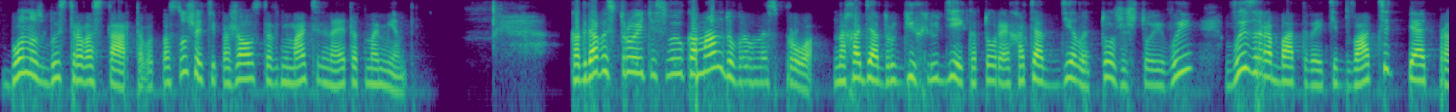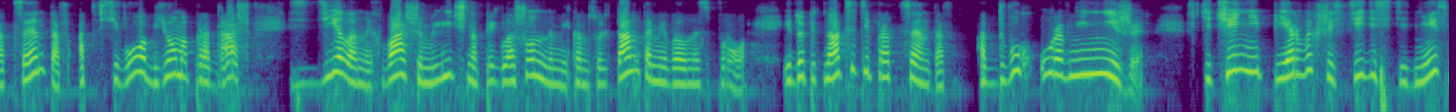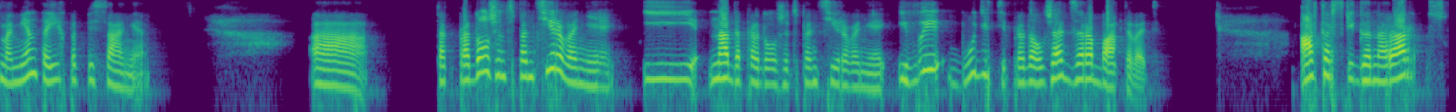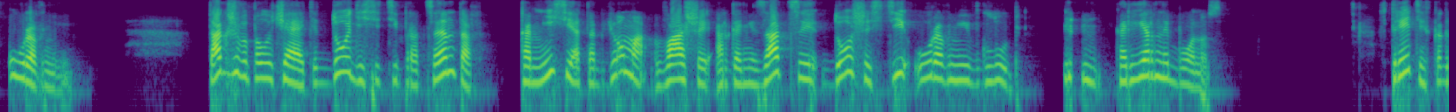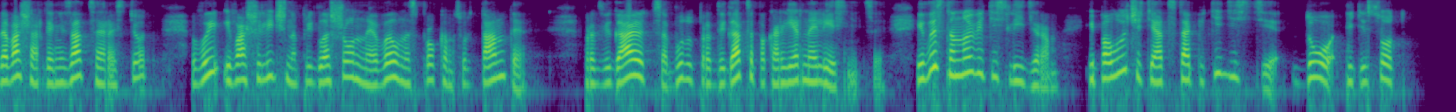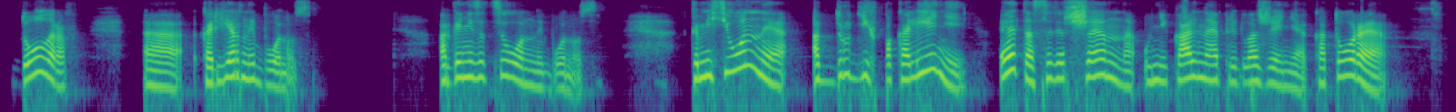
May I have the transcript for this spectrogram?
Бонус быстрого старта. Вот послушайте, пожалуйста, внимательно этот момент. Когда вы строите свою команду Wellness Pro, находя других людей, которые хотят делать то же, что и вы, вы зарабатываете 25% от всего объема продаж, сделанных вашим лично приглашенными консультантами Wellness Pro, и до 15% от двух уровней ниже. в течение первых 60 дней с момента их подписания. А, так, продолжен спонсирование, и надо продолжить спонсирование, и вы будете продолжать зарабатывать. Авторский гонорар с уровней. Также вы получаете до 10% комиссии от объема вашей организации до 6 уровней вглубь. Карьерный бонус. В-третьих, когда ваша организация растет, вы и ваши лично приглашенные Wellness Pro консультанты продвигаются, будут продвигаться по карьерной лестнице. И вы становитесь лидером и получите от 150 до 500 долларов э, карьерный бонус, организационный бонус. Комиссионные от других поколений – это совершенно уникальное предложение, которое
